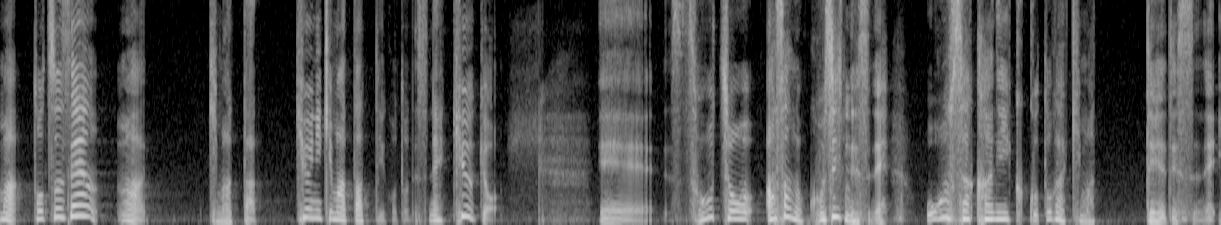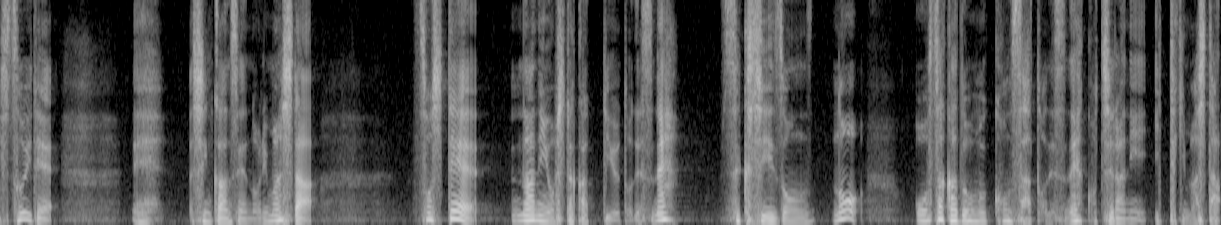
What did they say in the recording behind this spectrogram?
まあ突然まあ決まった。急に決まったっていうことですね。急遽、えー、早朝朝の5時にですね大阪に行くことが決まってですね。急いで、えー、新幹線乗りました。そして何をしたかっていうとですねセクシーゾーンの大阪ドームコンサートですね。こちらに行ってきました。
